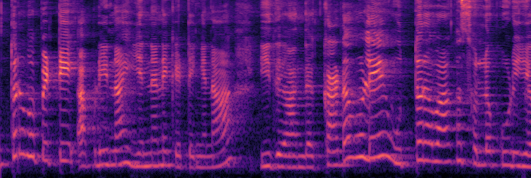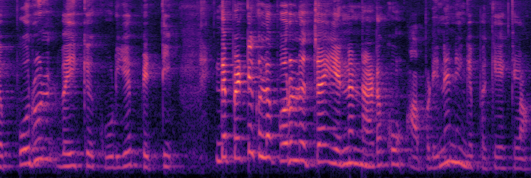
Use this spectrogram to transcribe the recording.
உத்தரவு பெட்டி அப்படின்னா என்னன்னு கேட்டிங்கன்னா இது அந்த கடவுளே உத்தரவாக சொல்லக்கூடிய பொருள் வைக்கக்கூடிய பெட்டி. இந்த பெட்டி பெட்டிக்குள்ளே பொருள் வச்சா என்ன நடக்கும் அப்படின்னு நீங்கள் இப்போ கேட்கலாம்.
